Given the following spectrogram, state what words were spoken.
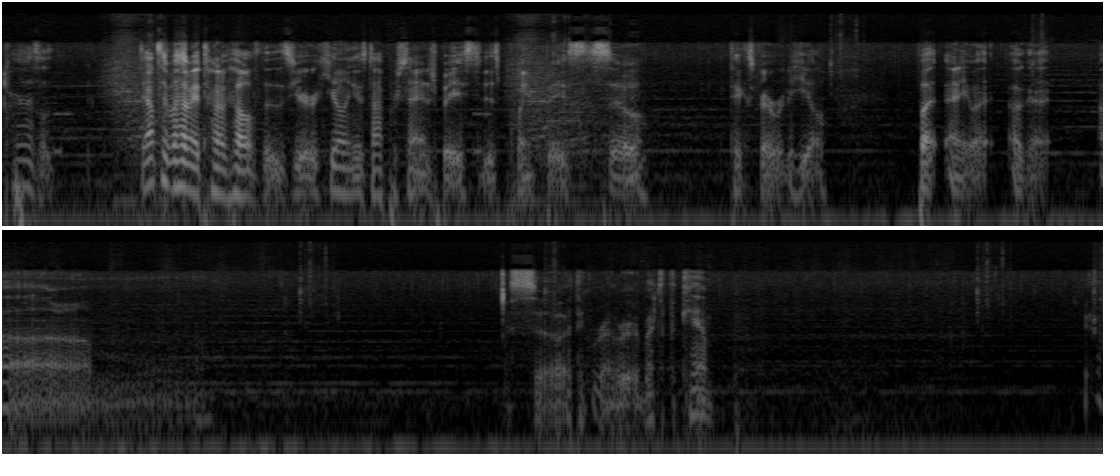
Turns Downside about having a ton of health is your healing is not percentage based; it is point based, so it takes forever to heal. But anyway, okay. Um, so I think we're gonna go right back to the camp. Yeah.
